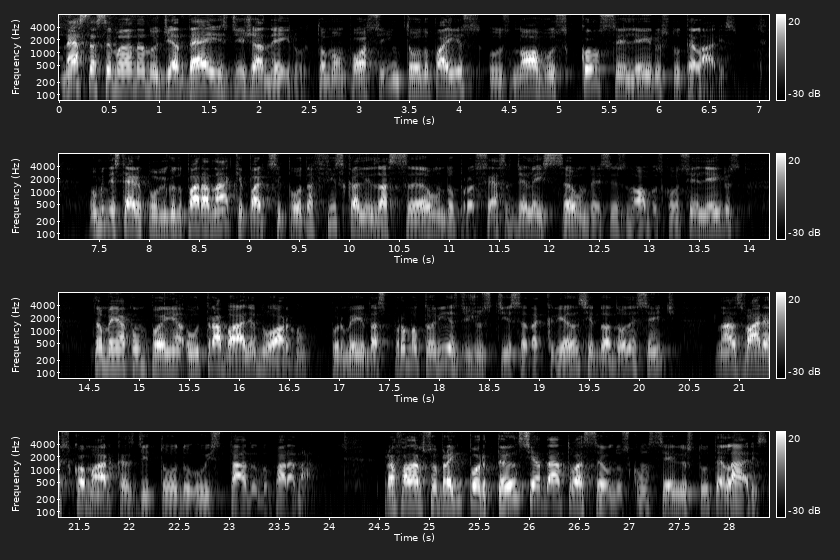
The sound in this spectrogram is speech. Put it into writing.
Nesta semana, no dia 10 de janeiro, tomam posse em todo o país os novos conselheiros tutelares. O Ministério Público do Paraná, que participou da fiscalização do processo de eleição desses novos conselheiros, também acompanha o trabalho do órgão por meio das promotorias de justiça da criança e do adolescente nas várias comarcas de todo o estado do Paraná. Para falar sobre a importância da atuação dos conselhos tutelares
